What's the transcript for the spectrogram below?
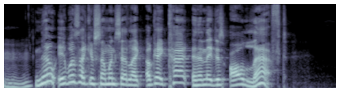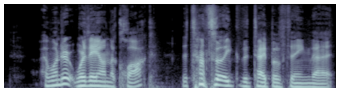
Mm-hmm. No, it was like if someone said like, "Okay, cut," and then they just all left. I wonder, were they on the clock? That sounds like the type of thing that.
